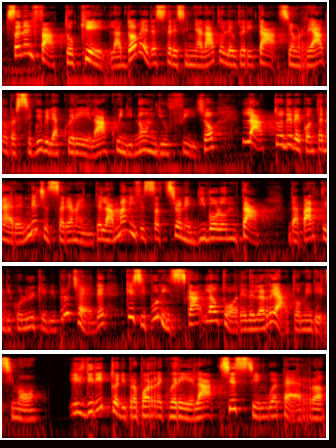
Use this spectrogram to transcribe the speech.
sta nel fatto che, laddove ad essere segnalato alle autorità sia un reato perseguibile a querela, quindi non di ufficio, l'atto deve contenere necessariamente la manifestazione di volontà da parte di colui che vi procede che si punisca l'autore del reato medesimo. Il diritto di proporre querela si estingue per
